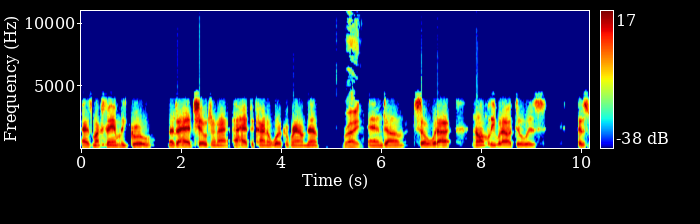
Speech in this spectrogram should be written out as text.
as my family grew, as I had children, I I had to kind of work around them. Right. And um, so what I normally what I'll do is because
